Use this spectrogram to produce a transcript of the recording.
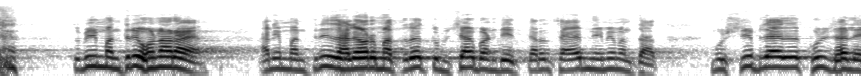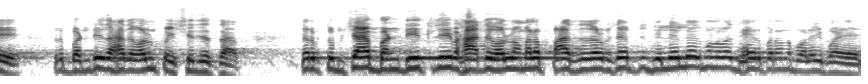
तुम्ही मंत्री होणार आहे. आणि मंत्री झाल्यावर मात्र तुमच्या बंडीत कारण साहेब नेहमी म्हणतात मुश्रीफ जर खुश झाले तर बंडीत हात घालून पैसे देतात. तर तुमच्या बंडीतले हात घालून आम्हाला पाच हजार रुपये साहेब ते दिलेलेच मला जाहीरपणानं बोलायची पाहिजे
